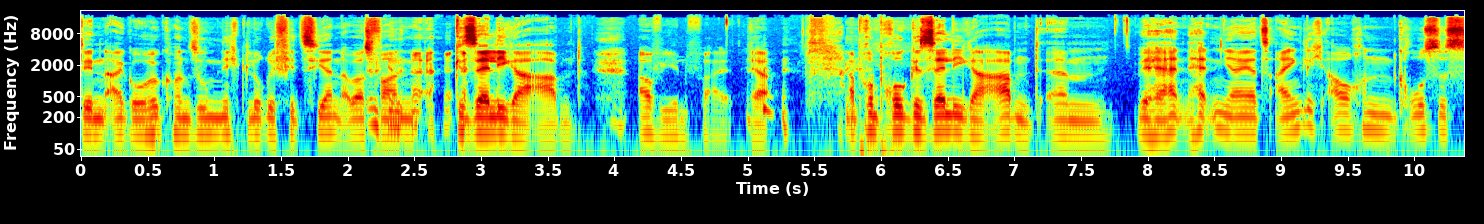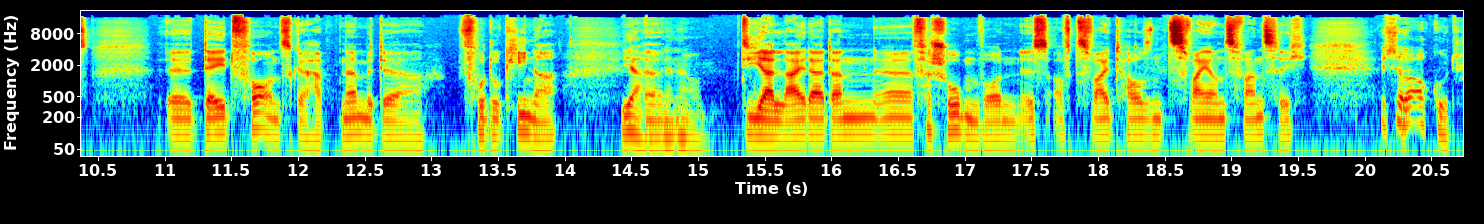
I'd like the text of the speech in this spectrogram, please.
den Alkoholkonsum nicht glorifizieren, aber es war ein geselliger Abend. Auf jeden Fall. Ja. Apropos geselliger Abend. Ähm, wir hätten ja jetzt eigentlich auch ein großes äh, Date vor uns gehabt, ne, mit der Fotokina. Ja, ähm, genau. Die ja leider dann äh, verschoben worden ist auf 2022. Ist aber auch gut.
